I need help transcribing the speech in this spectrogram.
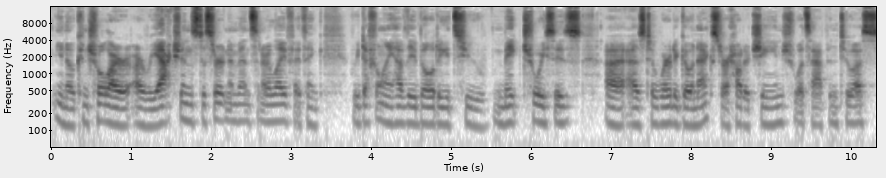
you know, control our, our reactions to certain events in our life. I think we definitely have the ability to make choices uh, as to where to go next or how to change what's happened to us.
